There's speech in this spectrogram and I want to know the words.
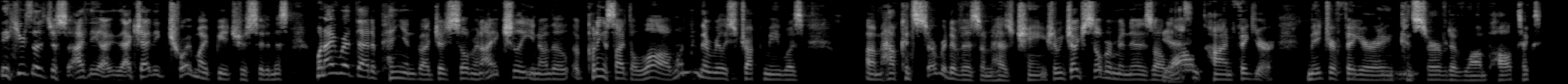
here's a, just. I think actually I think Troy might be interested in this. When I read that opinion by Judge Silberman, I actually you know the putting aside the law, one thing that really struck me was. Um, how conservatism has changed. I mean, Judge Silberman is a yes. long time figure, major figure in conservative law and politics,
